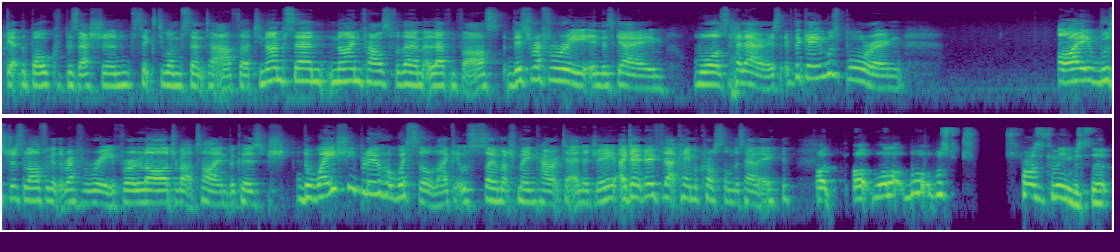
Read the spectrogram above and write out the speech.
get the bulk of possession, 61% to our 39%, 9 fouls for them, 11 for us. This referee in this game was hilarious. If the game was boring, I was just laughing at the referee for a large amount of time because she, the way she blew her whistle, like it was so much main character energy. I don't know if that came across on the telly. Well, what was surprising for me was that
